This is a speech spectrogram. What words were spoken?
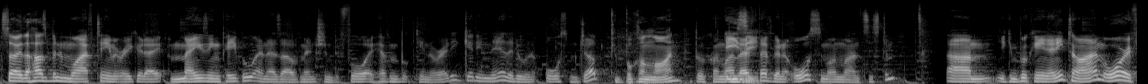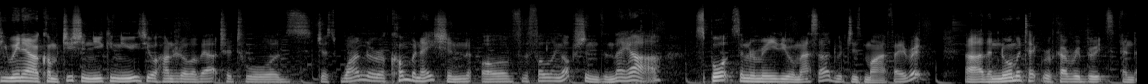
So the husband and wife team at Recoday, amazing people, and as I've mentioned before, if you haven't booked in already, get in there. They do an awesome job. Can book online. Book online. Easy. They've, they've got an awesome online system. Um, you can book in anytime, or if you win our competition, you can use your hundred dollar voucher towards just one or a combination of the following options, and they are sports and remedial massage, which is my favourite, uh, the Normatec recovery boots and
